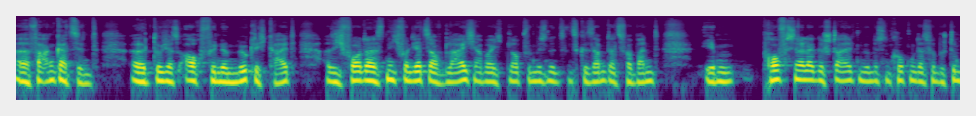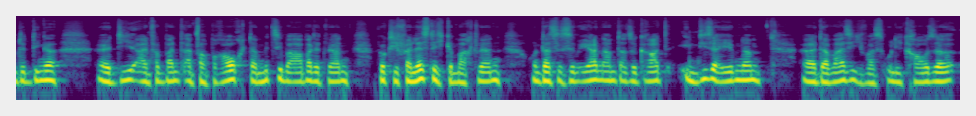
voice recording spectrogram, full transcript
äh, verankert sind, äh, durchaus auch für eine Möglichkeit. Also ich fordere das nicht von jetzt auf gleich, aber ich glaube, wir müssen uns insgesamt als Verband eben professioneller gestalten. Wir müssen gucken, dass wir bestimmte Dinge, äh, die ein Verband einfach braucht, damit sie bearbeitet werden, wirklich verlässlich gemacht werden. Und das ist im Ehrenamt, also gerade in dieser Ebene, äh, da weiß ich, was Uli Krause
